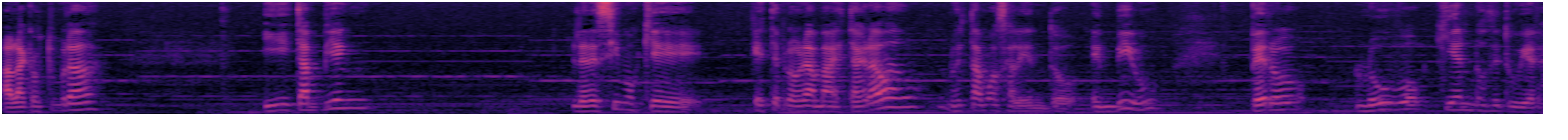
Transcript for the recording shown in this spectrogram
a la acostumbrada y también le decimos que este programa está grabado, no estamos saliendo en vivo, pero no hubo quien nos detuviera.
